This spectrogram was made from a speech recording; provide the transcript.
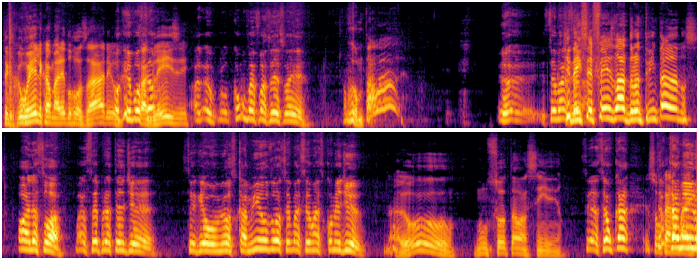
Tem que com ele, com a Maria do Rosário, Ok, com a Glaze. Como vai fazer isso aí? Vamos tá lá. Você vai, Que nem você fez lá durante 30 anos. Olha só, mas você pretende seguir os meus caminhos ou você vai ser mais comedido? Não, eu não sou tão assim. Você, você é um cara, Eu sou é um cara cara meio mais-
